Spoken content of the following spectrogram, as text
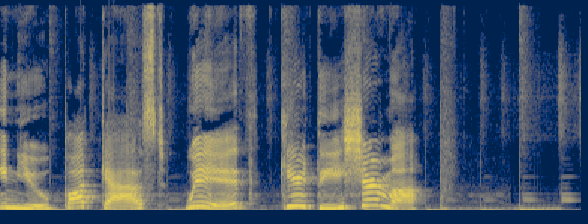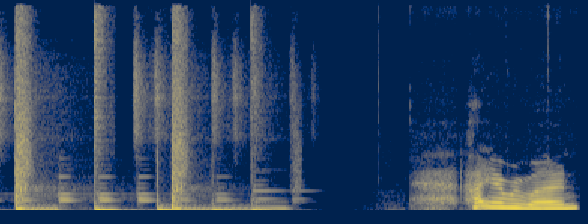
in You podcast with Kirti Sharma. Hi everyone,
